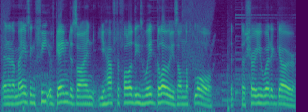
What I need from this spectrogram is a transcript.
In an amazing feat of game design, you have to follow these weird glowies on the floor to, to show you where to go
